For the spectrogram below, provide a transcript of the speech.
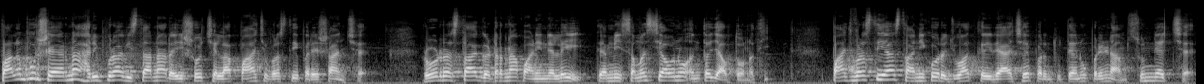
પાલનપુર શહેરના હરિપુરા વિસ્તારના રહીશો છેલ્લા પાંચ વર્ષથી પરેશાન છે. રોડ રસ્તા, ગટરના પાણીને લઈ તેમની સમસ્યાઓનો અંત જ આવતો નથી. પાંચ વર્ષથી આ સ્થાનિકો રજૂઆત કરી રહ્યા છે, પરંતુ તેનું પરિણામ શૂન્ય જ છે.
